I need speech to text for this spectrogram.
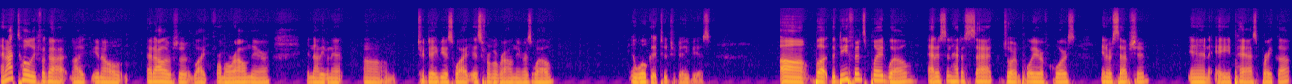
And I totally forgot, like, you know, Ed Oliver, like from around there, and not even at um, Tre'Davious White is from around there as well. And we'll get to Tre'Davious. Uh, but the defense played well. Addison had a sack. Jordan Poyer, of course, interception and a pass breakup.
